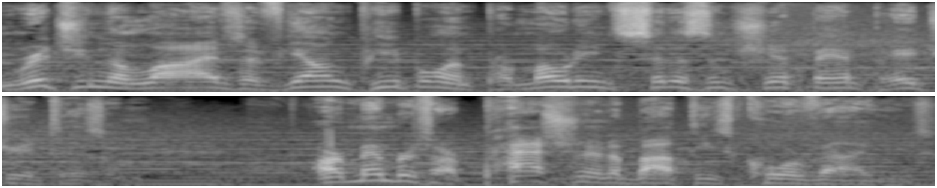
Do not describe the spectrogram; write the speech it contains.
enriching the lives of young people, and promoting citizenship and patriotism. Our members are passionate about these core values.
